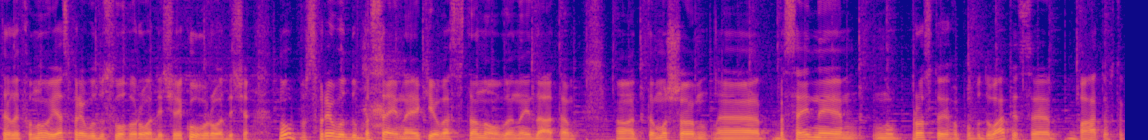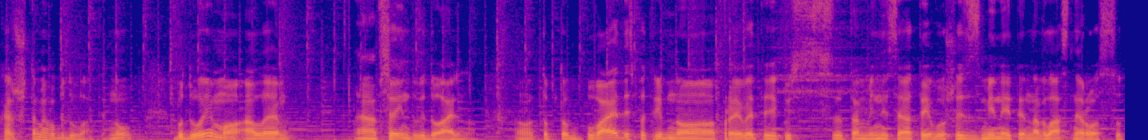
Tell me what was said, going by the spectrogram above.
телефоную. Я з приводу свого родича. Якого родича? Ну, з приводу басейна, який у вас встановлений, да, там. От, тому що е, басейни, ну просто його побудувати, це багато хто каже, що там його будувати. Ну, будуємо, але е, все індивідуально. От, тобто буває, десь потрібно проявити якусь там ініціативу, щось змінити на власний розсуд.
